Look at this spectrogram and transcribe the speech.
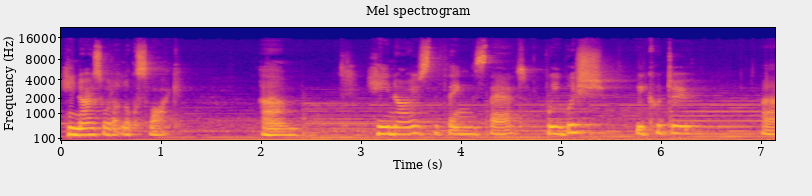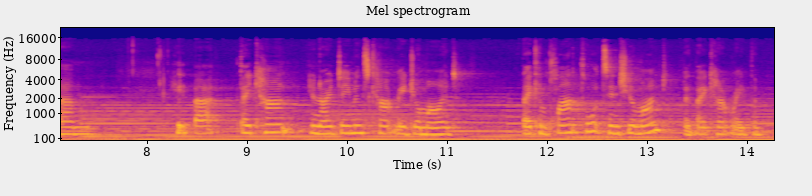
He knows what it looks like. Um, he knows the things that we wish we could do. Um, but they can't, you know, demons can't read your mind. They can plant thoughts into your mind, but they can't read them.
